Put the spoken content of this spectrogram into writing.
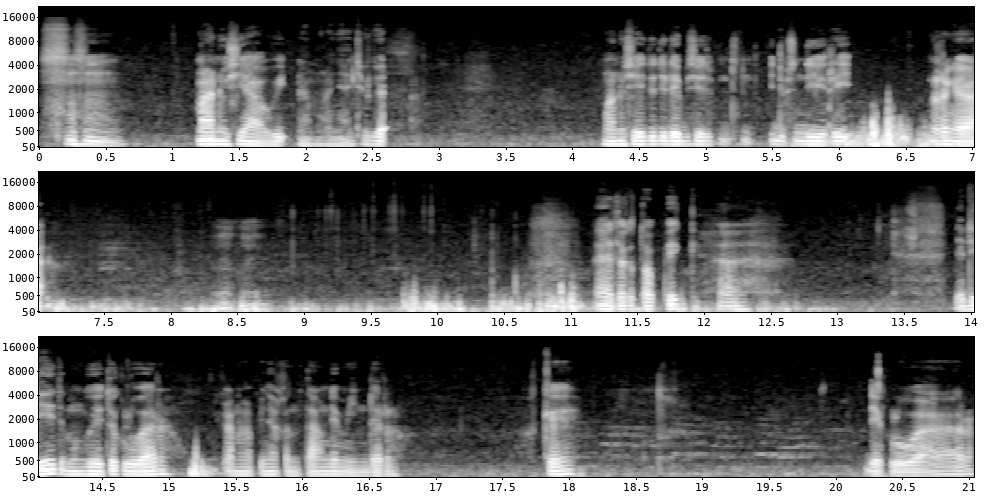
Manusiawi namanya juga. Manusia itu tidak bisa hidup, sendiri. Bener nggak? Eh itu ke topik. Eh, jadi temen gue itu keluar karena HP-nya kentang dia minder. Oke. Dia keluar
